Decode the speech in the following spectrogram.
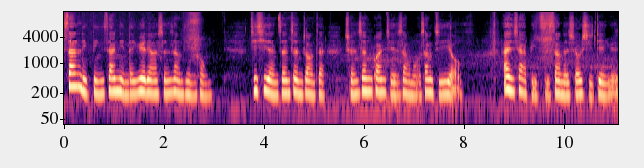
三零零三年的月亮升上天空。机器人真正壮在全身关节上抹上机油，按下鼻子上的休息电源，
